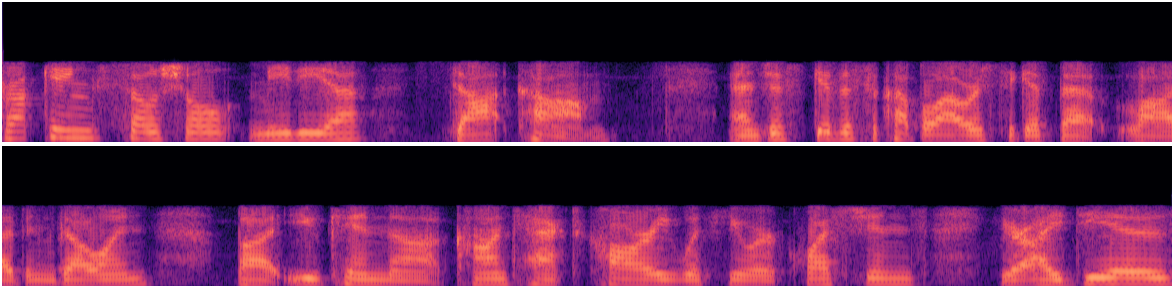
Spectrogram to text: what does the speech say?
truckingsocialmedia.com. And just give us a couple hours to get that live and going. But you can uh, contact Kari with your questions, your ideas,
